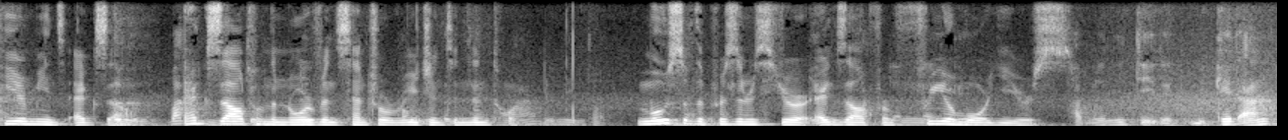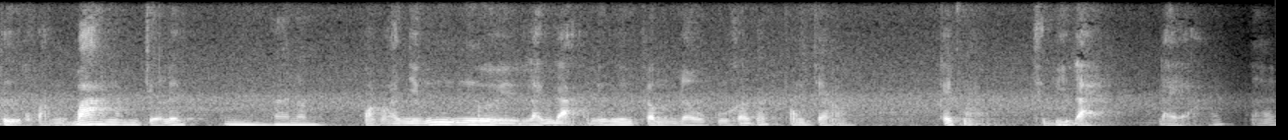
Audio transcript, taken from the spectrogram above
here means exile, exiled from the northern central region to Thuột. Most of the prisoners here are exiled from three or more years. Phạm nhân chị bị kết án từ khoảng 3 năm trở lên. Ừ, 3 năm. Hoặc là những người lãnh đạo, những người cầm đầu của các phong trào cách mạng thì bị đày, đày án. Đấy.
